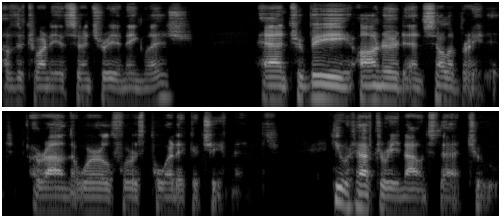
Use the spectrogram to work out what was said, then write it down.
of the 20th century in English, and to be honored and celebrated around the world for his poetic achievement he would have to renounce that too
